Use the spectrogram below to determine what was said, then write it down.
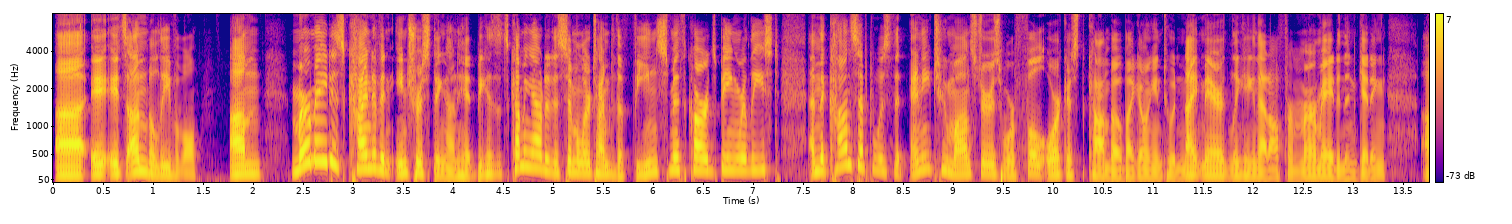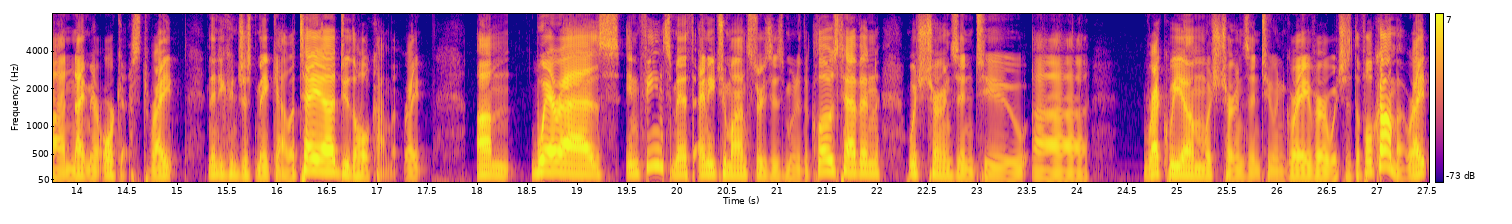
Uh, it, it's unbelievable. Um, Mermaid is kind of an interesting unhit because it's coming out at a similar time to the Fiendsmith cards being released, and the concept was that any two monsters were full Orcust combo by going into a Knightmare, linking that off for Mermaid, and then getting uh, Knightmare Orcust, right? then you can just make Galatea, do the whole combo, right? Um, whereas in Fiendsmith, any two monsters is Moon of the Closed Heaven, which turns into uh, Requiem, which turns into Engraver, which is the full combo, right?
